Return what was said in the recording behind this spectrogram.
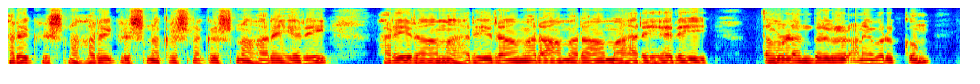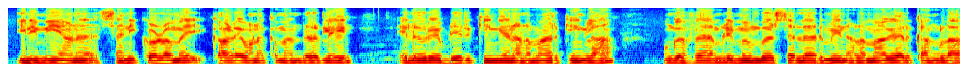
ஹரே கிருஷ்ண ஹரே கிருஷ்ண கிருஷ்ண கிருஷ்ண ஹரே ஹரே. ஹரே ராம ஹரே ராம ராம ராம ஹரே ஹரே. தமிழ் அன்பர்கள் அனைவருக்கும் இனிமையான சனிக்கிழமை காலை வணக்கம் நண்பர்களே. எல்லோரும் எப்படி இருக்கீங்க? நலமா இருக்கீங்களா? உங்கள் ஃபேமிலி மெம்பர்ஸ் எல்லாருமே நலமாக இருக்காங்களா?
